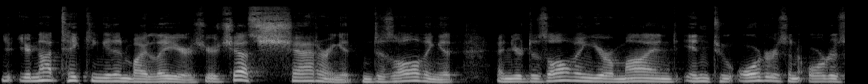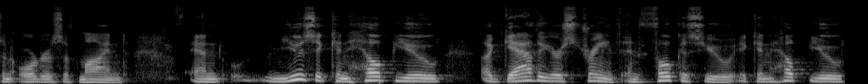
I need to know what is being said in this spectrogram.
you're not taking it in by layers. You're just shattering it and dissolving it, and you're dissolving your mind into orders and orders and orders of mind. And music can help you uh, gather your strength and focus you. It can help you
